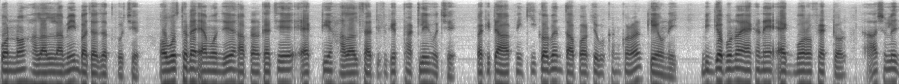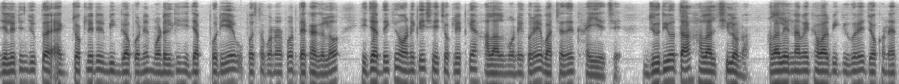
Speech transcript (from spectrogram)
পণ্য হালাল নামেই বাজারজাত করছে। অবস্থাটা এমন যে, আপনার কাছে একটি হালাল সার্টিফিকেট থাকলেই হচ্ছে। বাকিটা আপনি কি করবেন তা পর্যবেক্ষণ করার কেউ নেই। বিজ্ঞাপনও এখানে এক বড় ফ্যাক্টর আসলে জেলেটিন যুক্ত এক চকলেটের বিজ্ঞাপনে মডেলকে হিজাব পরিয়ে উপস্থাপনার পর দেখা গেল, হিজাব দেখে অনেকেই সেই চকলেটকে হালাল মনে করে বাচ্চাদের খাইয়েছে। যদিও তা হালাল ছিল না। হালালের নামে খাবার বিক্রি করে যখন এত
